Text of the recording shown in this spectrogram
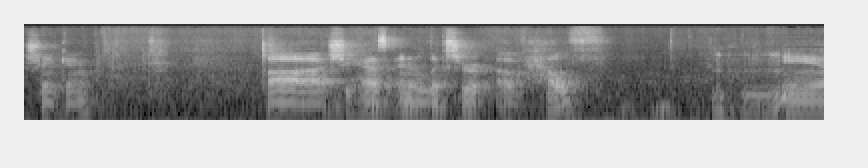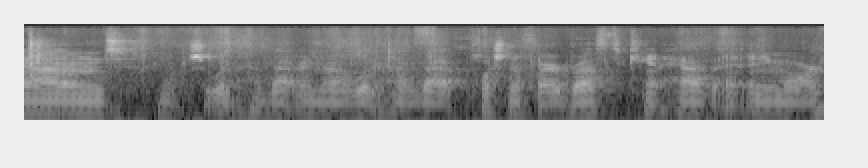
shrinking. Uh, she has an elixir of health, and no, she wouldn't have that right now. Wouldn't have that potion of fire breath. Can't have a- anymore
